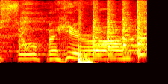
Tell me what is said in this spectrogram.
superhero.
